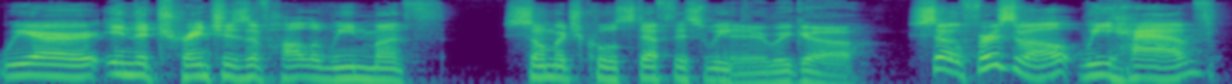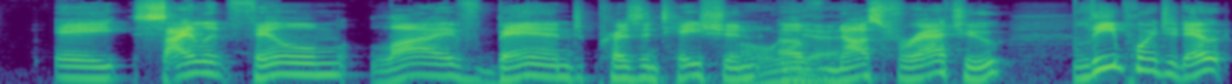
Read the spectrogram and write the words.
we are in the trenches of Halloween month. So much cool stuff this week. Here we go. So, first of all, we have a silent film live band presentation Oh, of yeah. Nosferatu. Lee pointed out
